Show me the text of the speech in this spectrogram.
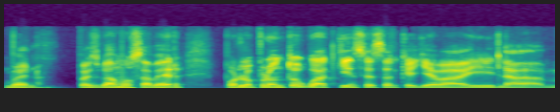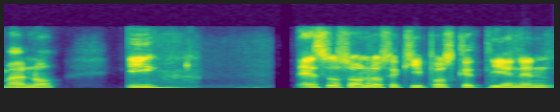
bueno, pues vamos a ver. Por lo pronto, Watkins es el que lleva ahí la mano y esos son los equipos que tienen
